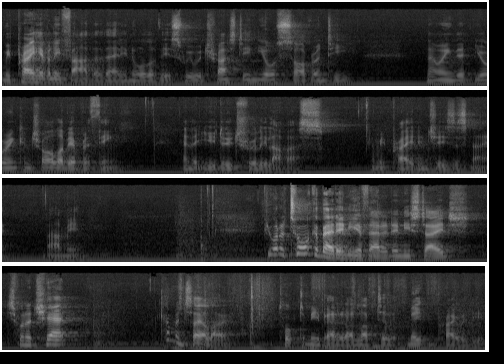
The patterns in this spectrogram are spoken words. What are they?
We pray, Heavenly Father, that in all of this we would trust in your sovereignty, knowing that you're in control of everything and that you do truly love us. And we prayed in Jesus' name. Amen. If you want to talk about any of that at any stage, just want to chat, come and say hello. Talk to me about it. I'd love to meet and pray with you.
